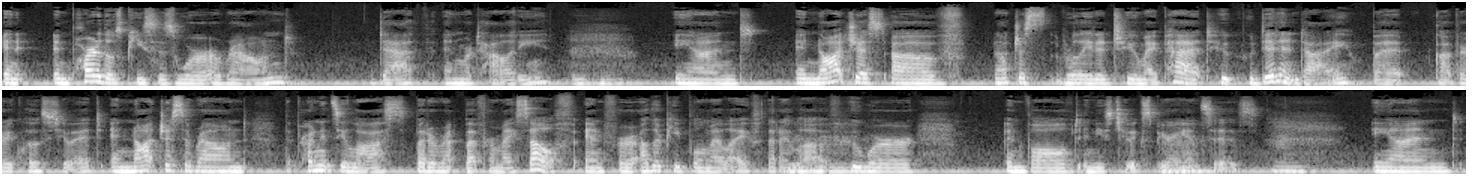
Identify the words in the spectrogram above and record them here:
and and part of those pieces were around death and mortality. Mm-hmm. And and not just of not just related to my pet who, who didn't die but got very close to it and not just around the pregnancy loss but around, but for myself and for other people in my life that I love mm-hmm. who were involved in these two experiences. Mm-hmm. And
